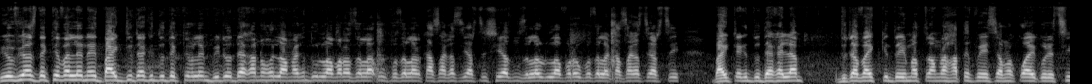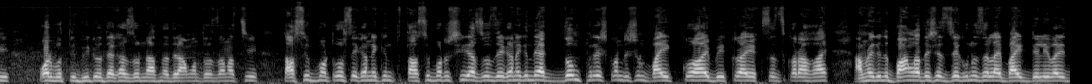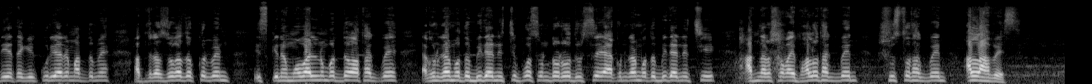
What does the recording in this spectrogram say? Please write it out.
প্রিয় দেখতে পারলেন, এই বাইক দুইটা কিন্তু দেখতে পেলেন ভিডিও দেখানো হলো। আমরা কিন্তু উল্লাপাড়া জেলা উপজেলার কাছাকাছি আসছি, সিরাজগঞ্জ জেলার উল্লাপাড়া উপজেলার কাছাকাছি আসছি। বাইকটা কিন্তু দেখাইলাম। দুটা বাইক কিন্তু এইমাত্র আমরা হাতে পেয়েছি, আমরা ক্রয় করেছি। পরবর্তী ভিডিও দেখার জন্য আপনাদের আমন্ত্রণ জানাচ্ছি। তাসিফ মোটরস এখানে কিন্তু, তাসিফ মোটর সিরাজগঞ্জ এখানে কিন্তু একদম ফ্রেশ কন্ডিশন বাইক ক্রয়, বিক্রয় এক্সচেঞ্জ করা হয়। আমরা কিন্তু বাংলাদেশের যে কোনো জেলায় বাইক ডেলিভারি দিয়ে থাকি কুরিয়ারের মাধ্যমে। আপনারা যোগাযোগ করবেন স্ক্রিনে মোবাইল নম্বর দেওয়া থাকবে। এখনকার মতো বিদায় নিচ্ছি, প্রচণ্ড রোদ উঠছে, এখনকার মতো বিদায় নিচ্ছি। আপনারা সবাই ভালো থাকবেন, সুস্থ থাকবেন। আল্লাহ হাফেজ।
